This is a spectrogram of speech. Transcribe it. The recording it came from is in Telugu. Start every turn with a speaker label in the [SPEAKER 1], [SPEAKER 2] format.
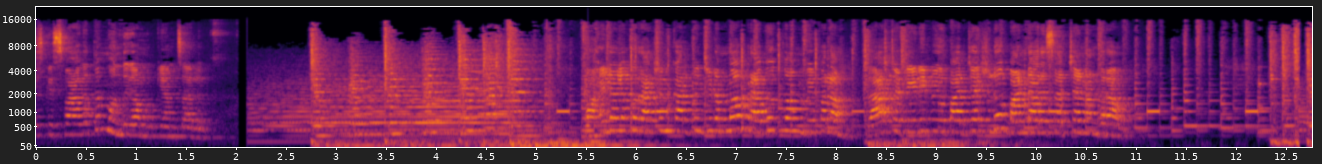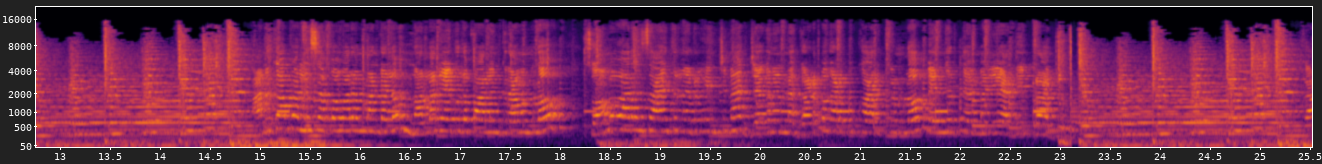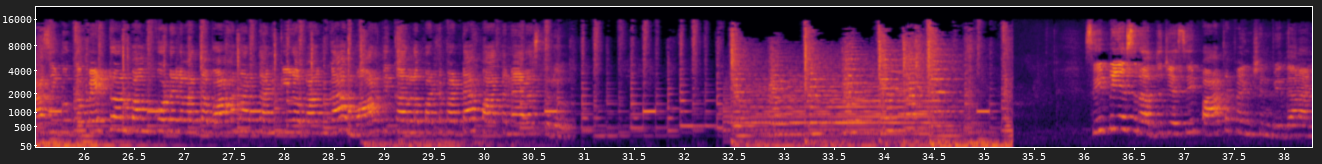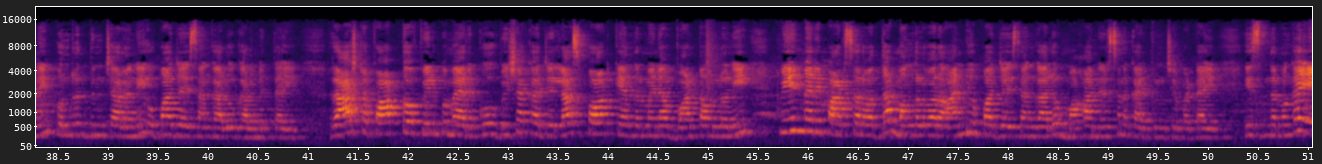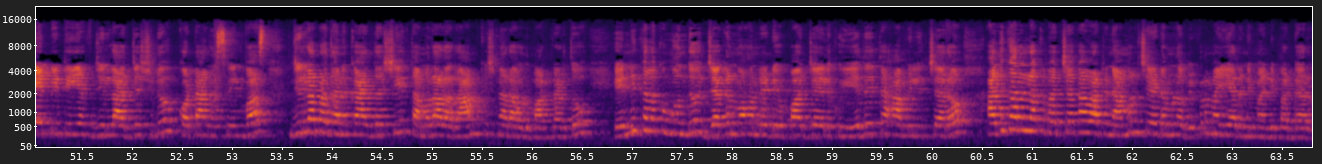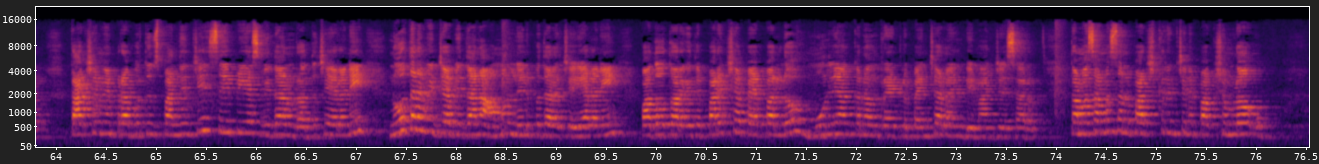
[SPEAKER 1] న్యూస్కి స్వాగతం. ముందుగా ముఖ్యాంశాలు. మహిళలకు రక్షణ కల్పించడంలో ప్రభుత్వం విఫలం. రాష్ట్ర టీడీపీ ఉపాధ్యక్షులు బండారు సత్యానందరావు. అనకాపల్లి సబ్బవరం మండలం నల్లరేగులపాలెం గ్రామంలో సోమవారం సాయంత్రం నిర్వహించిన జగనన్న గడప గడప కార్యక్రమంలో Pendurthi MLA Adeep Raju. Kasibugga petrol bunk pension విధానాన్ని పునరుద్ధరించాలని ఉపాధ్యాయ సంఘాలు గలమెత్తాయి. రాష్ట్ర పాప్టో పిలుపు మేరకు విశాఖ జిల్లా స్పాట్ కేంద్రమైన వన్ టౌన్లోని క్వీన్ మేరీ పాఠశాల వద్ద మంగళవారం అన్ని ఉపాధ్యాయ సంఘాలు మహా నిరసన కార్యక్రమం చేపట్టాయి. ఈ సందర్భంగా ఏపీటీఎఫ్ జిల్లా అధ్యక్షుడు కొటాన శ్రీనివాస్ జిల్లా ప్రధాన కార్యదర్శి తమలాల రామకృష్ణారావులు మాట్లాడుతూ ఎన్నికలకు ముందు జగన్మోహన్ రెడ్డి ఉపాధ్యాయులకు ఏదైతే హామీలు ఇచ్చారో అధికారంలోకి వచ్చాక వాటిని అమలు చేయడంలో విఫలమయ్యారని మండిపడ్డారు. తక్షణమే ప్రభుత్వం స్పందించి సిపిఎస్ విధానం రద్దు చేయాలని నూతన విద్యా విధానం అమలు నిలుపుదల చేయాలని పదో తరగతి పరీక్ష పేపర్లు మూల్యాంకనం రేట్లు పెంచాలని డిమాండ్ చేశారు తమ సమస్యలను పరిష్కరించిన పక్షంలో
